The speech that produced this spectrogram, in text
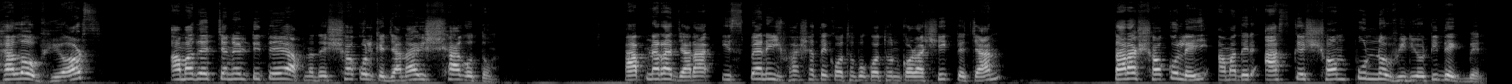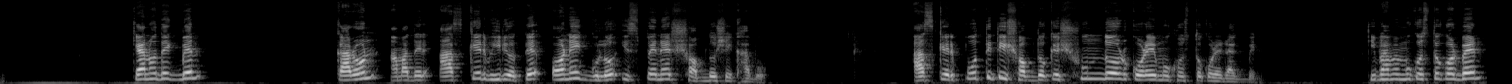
Hello viewers, আমাদের চ্যানেলটিতে আপনাদের সকলকে জানাই স্বাগতম। আপনারা যারা স্প্যানিশ ভাষাতে কথোপকথন করা শিখতে চান, তারা সকলেই আমাদের আজকের সম্পূর্ণ ভিডিওটি দেখবেন। কেন দেখবেন? কারণ আমাদের আজকের ভিডিওতে অনেকগুলো স্পেনের শব্দ শেখাবো। আজকের প্রতিটি শব্দকে সুন্দর করে মুখস্থ করে রাখবেন। কীভাবে মুখস্থ করবেন?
